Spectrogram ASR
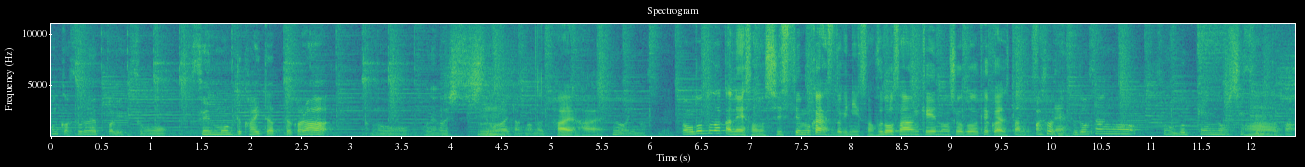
なんかそれはやっぱりその専門って書いてあったからあのお願いしてもらえたんかなっていうのはありますね。もともとなんかねそのシステム開発の時にその不動産系の仕事を結構やってたんですよね。あそうですね。不動産のその物件のシステムとか、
